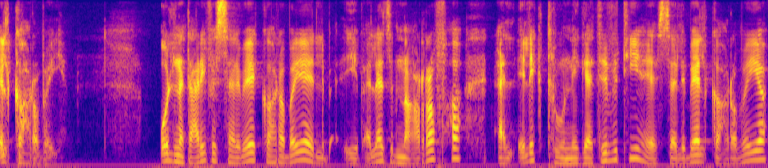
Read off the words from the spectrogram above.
الكهربية. قلنا تعريف السالبية الكهربية اللي يبقى لازم نعرفها ال electronegativity هي السالبية الكهربية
